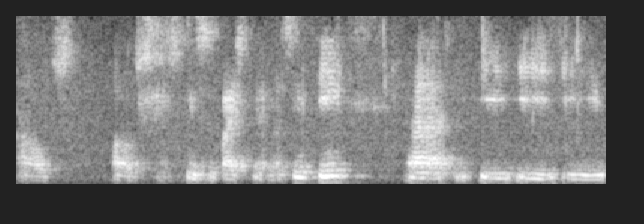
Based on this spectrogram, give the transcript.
aos, aos, aos principais temas. Enfim, ah, e, e, e,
